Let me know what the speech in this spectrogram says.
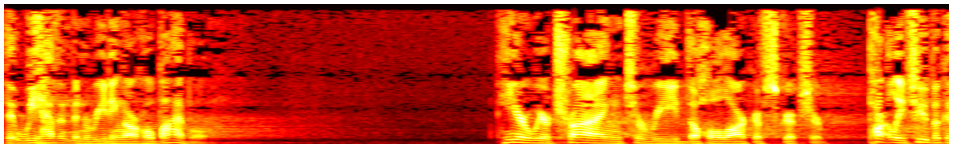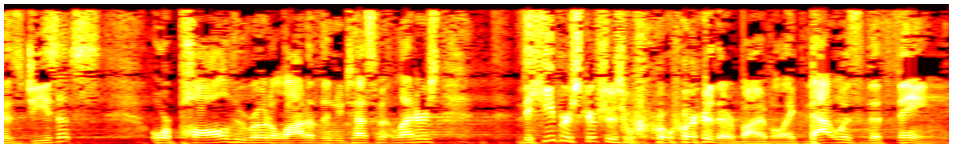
that we haven't been reading our whole Bible. Here we're trying to read the whole arc of scripture. Partly too because Jesus or Paul, who wrote a lot of the New Testament letters, the Hebrew scriptures were, were, their Bible. Like that was the thing.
